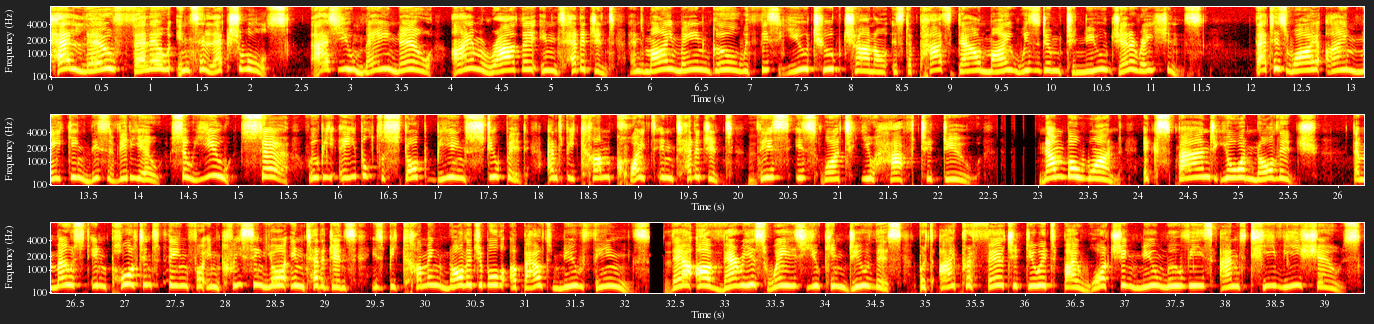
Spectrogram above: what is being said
Hello, fellow intellectuals! As you may know, I am rather intelligent, and my main goal with this YouTube channel is to pass down my wisdom to new generations. That is why I'm making this video, so you, sir, will be able to stop being stupid and become quite intelligent. This is what you have to do. Number one, expand your knowledge. The most important thing for increasing your intelligence is becoming knowledgeable about new things. There are various ways you can do this, but I prefer to do it by watching new movies and TV shows.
